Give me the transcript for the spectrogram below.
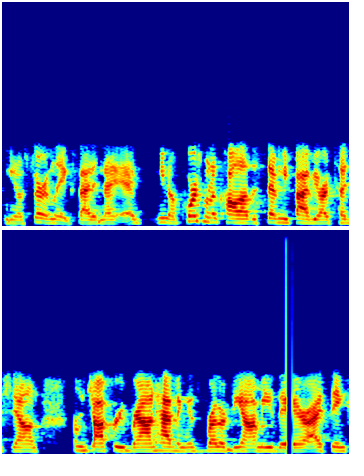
you know, certainly excited. And I, I you know, of course, want to call out the 75 yard touchdown from Khafre Brown, having his brother Dyami there. I think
